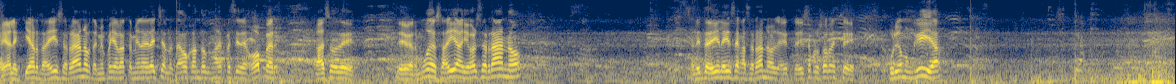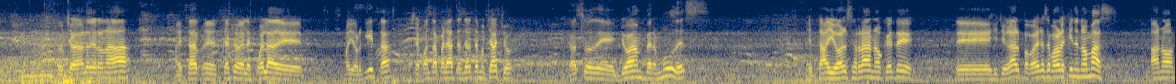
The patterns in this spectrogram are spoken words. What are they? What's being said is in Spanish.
Ahí a la izquierda, ahí Serrano, también para llevar también a la derecha, lo está buscando con una especie de hopper. Caso de, de Bermúdez ahí a Joel Serrano. Saliste ahí, le dicen a Serrano, le, dice el profesor este, Julio Munguía. Los de Granada Ahí está el muchacho de la escuela de Mayorquita. No sé cuántas peleas tendrá este muchacho. caso de Joan Bermúdez. está Joel Serrano, que es de, de Chichigalpa. Parece que se paró la esquina nomás. Ah, no.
